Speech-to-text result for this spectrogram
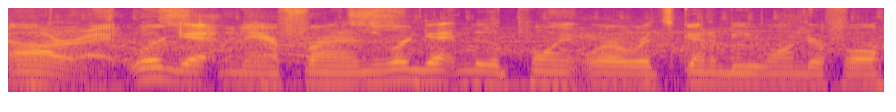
All right, we're getting there, friends. We're getting to the point where it's going to be wonderful.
